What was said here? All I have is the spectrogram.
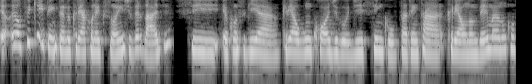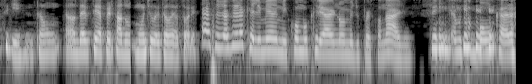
Eu, eu fiquei tentando criar conexões de verdade. Se eu conseguia criar algum código de 5 pra tentar criar o nome dele, mas eu não consegui. Então ela deve ter apertado um monte de letra aleatória. É, você já viram aquele meme como criar nome de personagens? Sim. É muito bom, cara.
